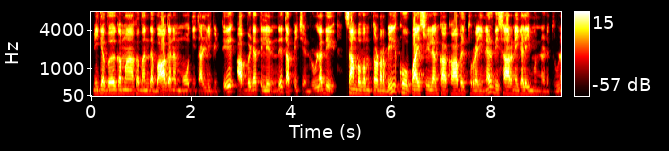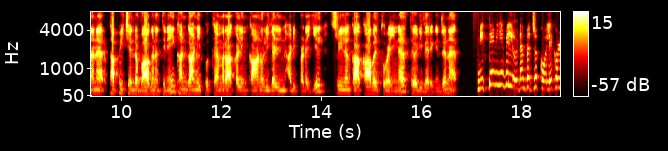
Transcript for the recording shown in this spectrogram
மிக வேகமாக வந்த வாகனம் மோதி தள்ளிவிட்டு அவ்விடத்திலிருந்து தப்பிச் சென்றுள்ளது. சம்பவம் தொடர்பில் கோப்பாய் ஸ்ரீலங்கா காவல்துறையினர் விசாரணைகளை முன்னெடுத்துள்ளனர். தப்பிச் சென்ற வாகன வாகனத்தினை கண்காணிப்பு கேமராக்களின் காணொளிகளின் அடிப்படையில் ஸ்ரீலங்கா காவல்துறையினர் தேடி வருகின்றனர். நித்தேனியவில் இடம்பெற்ற கொலைகள்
